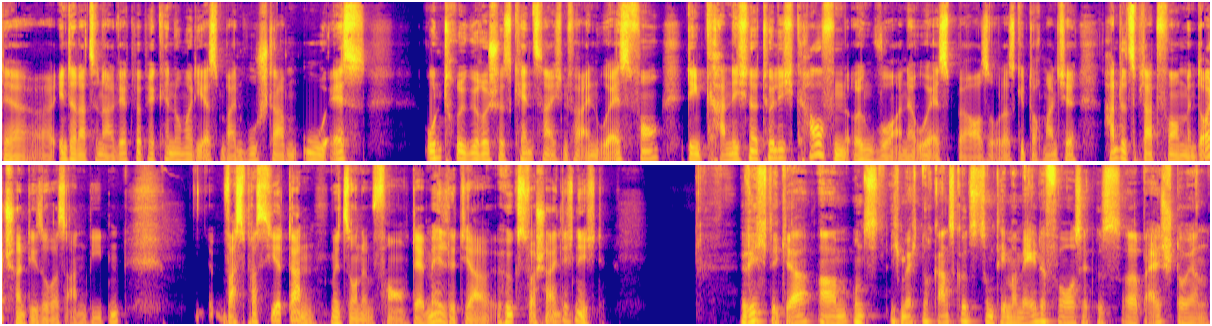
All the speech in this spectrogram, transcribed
der äh, internationalen Wertpapierkennnummer, die ersten beiden Buchstaben US untrügerisches Kennzeichen für einen US-Fonds, den kann ich natürlich kaufen irgendwo an der US-Börse. Oder es gibt auch manche Handelsplattformen in Deutschland, die sowas anbieten. Was passiert dann mit so einem Fonds? Der meldet ja höchstwahrscheinlich nicht. Richtig, ja. Ähm, und ich möchte noch ganz kurz zum Thema Meldefonds etwas äh, beisteuern.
